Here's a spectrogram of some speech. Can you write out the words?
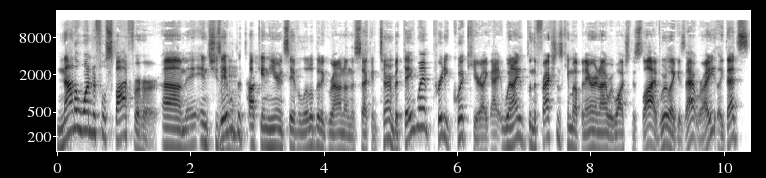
not a wonderful spot for her. Um, and she's mm-hmm. able to tuck in here and save a little bit of ground on the second turn, but they went pretty quick here. Like I, when I when the fractions came up and Aaron and I were watching this live, we are like, is that right? Like that's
